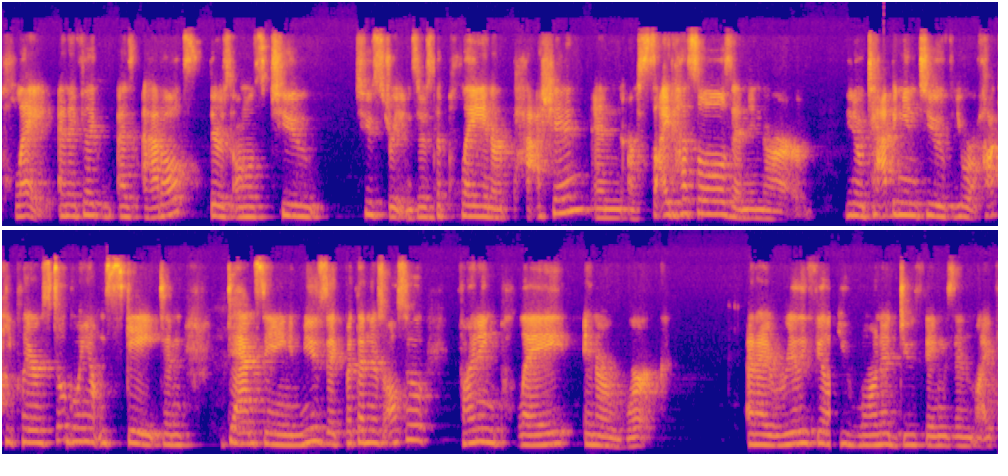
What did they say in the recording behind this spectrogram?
play. And i feel like as adults there's almost two two streams. There's the play in our passion and our side hustles and in our you know tapping into if you were a hockey player still going out and skate and dancing and music but then there's also finding play in our work and i really feel like you want to do things in life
